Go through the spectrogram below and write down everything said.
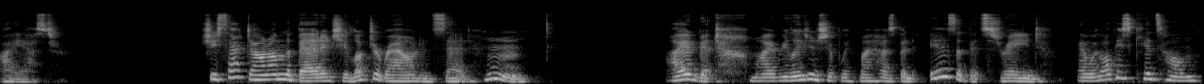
I asked her. She sat down on the bed and she looked around and said, Hmm, I admit my relationship with my husband is a bit strained. And with all these kids home,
